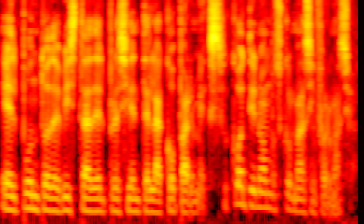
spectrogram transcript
el punto de vista del presidente de la Coparmex. Continuamos con más información.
